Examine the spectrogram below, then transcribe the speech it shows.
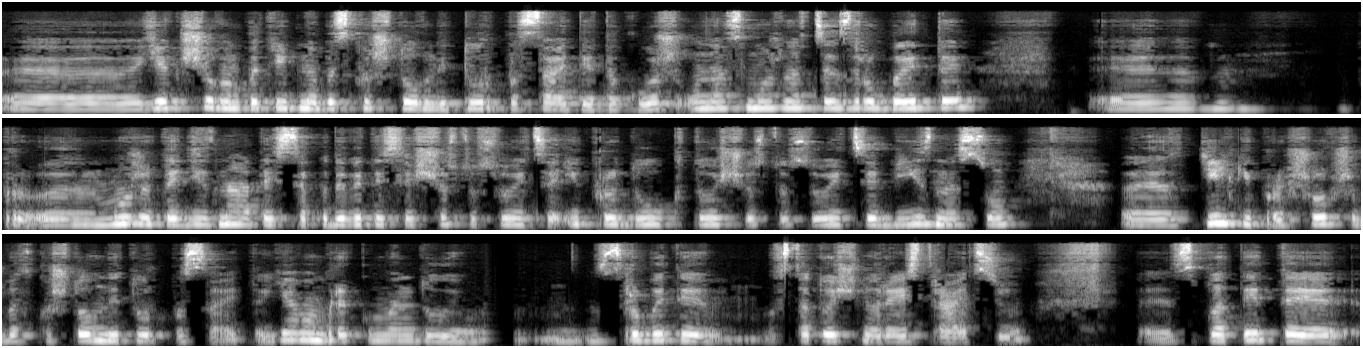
Е, Якщо вам потрібно безкоштовний тур по сайті, також у нас можна це зробити. Е, Можете дізнатися, подивитися, що стосується і продукту, що стосується бізнесу, е, тільки пройшовши безкоштовний тур по сайту. Я вам рекомендую зробити остаточну реєстрацію, е, сплатити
